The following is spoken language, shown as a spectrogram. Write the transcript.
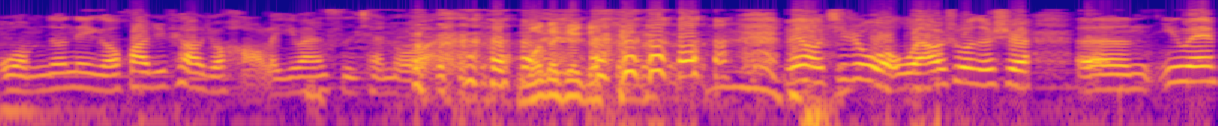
我们的那个话剧票就好了，一万四千多万。我的这个 没有，其实我我要说的是，嗯，因为，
